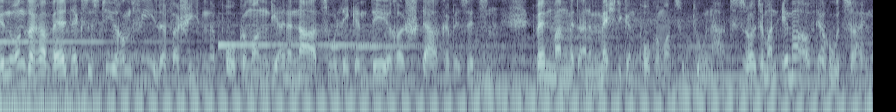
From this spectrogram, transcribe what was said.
In unserer Welt existieren viele verschiedene Pokémon, die eine nahezu legendäre Stärke besitzen. Wenn man mit einem mächtigen Pokémon zu tun hat, sollte man immer auf der Hut sein.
